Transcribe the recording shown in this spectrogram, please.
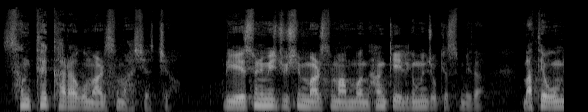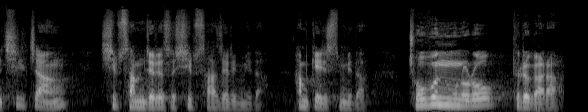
선택하라고 말씀하셨죠. 우리 예수님이 주신 말씀 한번 함께 읽으면 좋겠습니다. 마태복음 7장 13절에서 14절입니다. 함께 읽습니다. 좁은 문으로 들어가라.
